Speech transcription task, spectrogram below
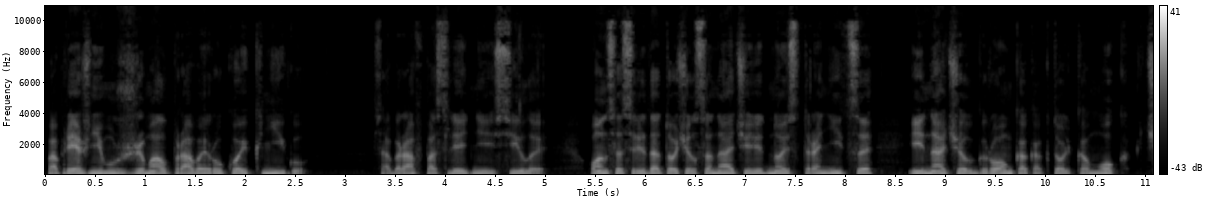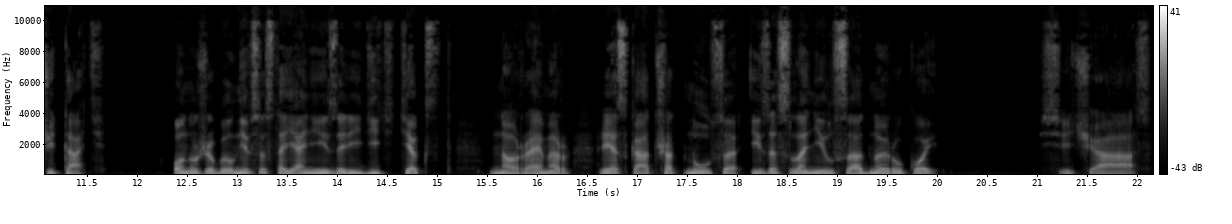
по-прежнему сжимал правой рукой книгу. Собрав последние силы, он сосредоточился на очередной странице и начал громко, как только мог, читать. Он уже был не в состоянии зарядить текст, но Ремер резко отшатнулся и заслонился одной рукой. "Сейчас",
